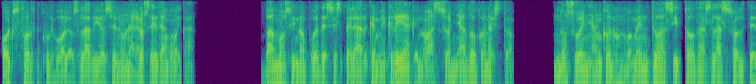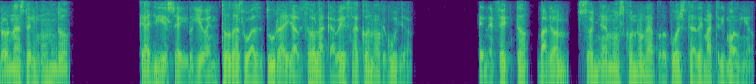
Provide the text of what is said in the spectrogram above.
Oxford curvó los labios en una grosera mueca. Vamos y no puedes esperar que me crea que no has soñado con esto. ¿No sueñan con un momento así todas las solteronas del mundo? Calle se irguió en toda su altura y alzó la cabeza con orgullo. En efecto, varón, soñamos con una propuesta de matrimonio.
